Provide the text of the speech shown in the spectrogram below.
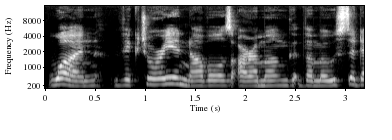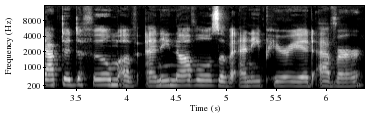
one, Victorian novels are among the most adapted to film of any novels of any period ever.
